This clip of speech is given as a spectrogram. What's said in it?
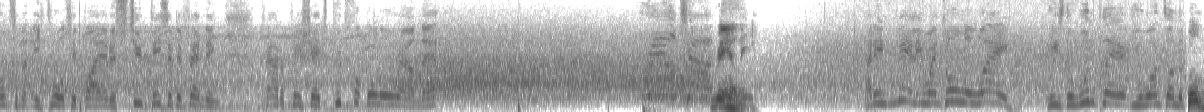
ultimately thwarted by an astute piece of defending. Crowd appreciates good football all round there. Real chance! Really? And he nearly went all the way. He's the one player you want on the Well,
